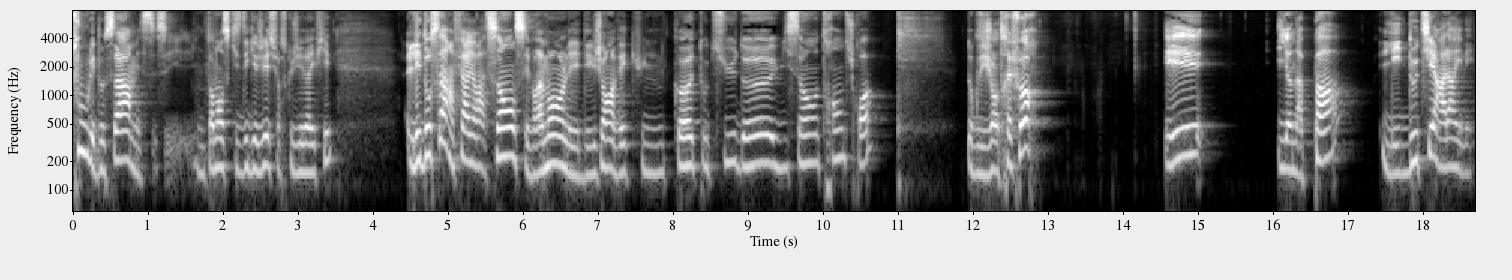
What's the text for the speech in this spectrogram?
tous les dossards, mais c'est, une tendance qui se dégageait sur ce que j'ai vérifié. Les dossards inférieurs à 100, c'est vraiment les, des gens avec une cote au-dessus de 830, je crois. Donc des gens très forts. Et il n'y en a pas les deux tiers à l'arrivée.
